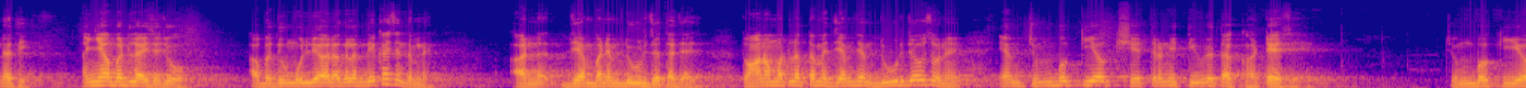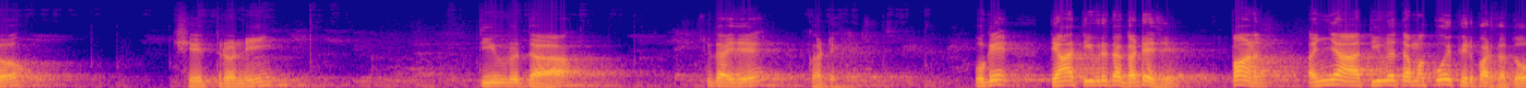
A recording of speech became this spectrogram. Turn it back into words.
નથી. અહીંયા બદલાય છે, જુઓ. આ બધું મૂલ્ય અલગ અલગ દેખાય છે ને તમને? આ જેમ બને એમ દૂર જતા જાય તો આનો મતલબ તમે જેમ જેમ દૂર જાઓ છો ને, એમ ચુંબકીય ક્ષેત્રની તીવ્રતા ઘટે છે. ચુંબકીય ક્ષેત્રની તીવ્રતા શું થાય છે, ઘટે. ઓકે, ત્યાં તીવ્રતા ઘટે છે, પણ અહીંયા તીવ્રતામાં કોઈ ફેરફાર થતો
